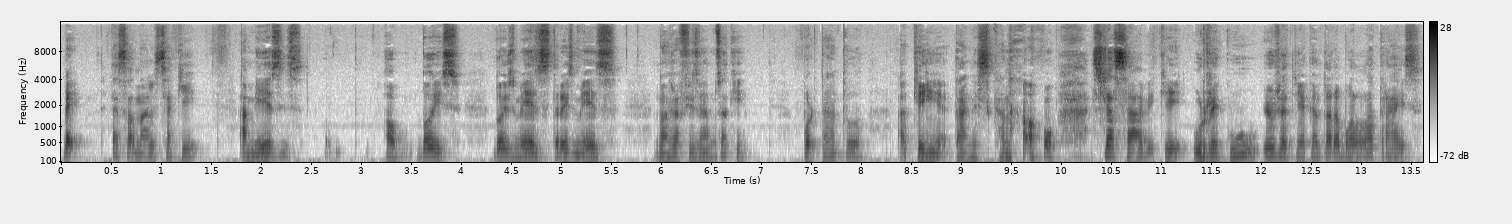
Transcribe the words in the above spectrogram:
Bem, essa análise aqui, há meses, dois, dois meses, três meses, nós já fizemos aqui. Portanto, quem está nesse canal já sabe que o recuo, eu já tinha cantado a bola lá atrás.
